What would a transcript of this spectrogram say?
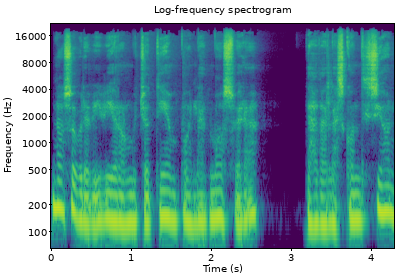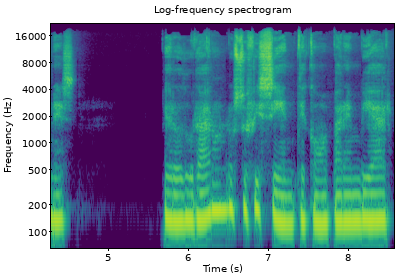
no sobrevivieron mucho tiempo en la atmósfera dadas las condiciones, pero duraron lo suficiente como para enviar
